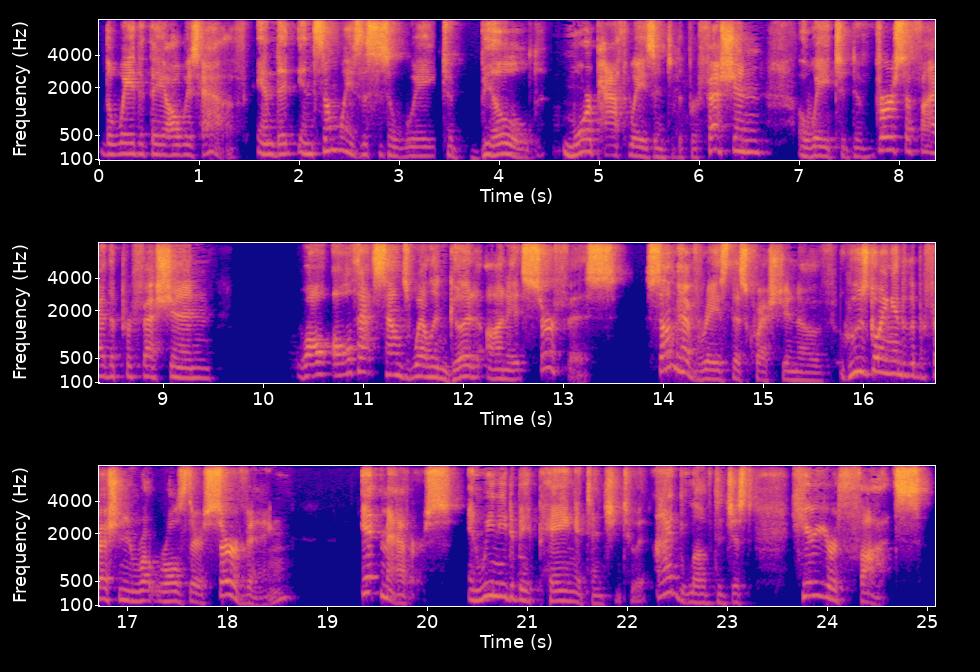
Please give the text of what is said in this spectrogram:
the way that they always have. And that in some ways, this is a way to build more pathways into the profession, a way to diversify the profession. While all that sounds well and good on its surface, some have raised this question of who's going into the profession and what roles they're serving. It matters, and we need to be paying attention to it. I'd love to just hear your thoughts,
